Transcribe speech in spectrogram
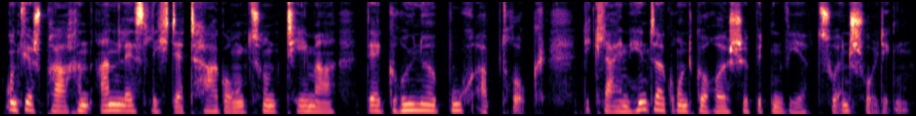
Und wir sprachen anlässlich der Tagung zum Thema der grüne Buchabdruck. Die kleinen Hintergrundgeräusche bitten wir zu entschuldigen.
